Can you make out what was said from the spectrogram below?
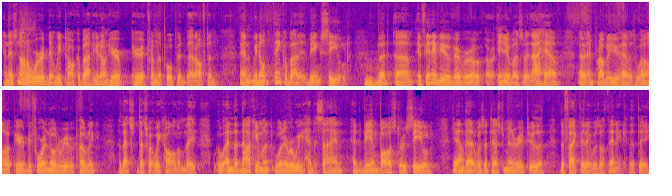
And it's not a word that we talk about. You don't hear hear it from the pulpit that often, and we don't think about it being sealed. But um, if any of you have ever, or any of us, and I have, uh, and probably you have as well, appeared before a notary public, that's that's what we call them. They and the document, whatever we had to sign, had to be embossed or sealed, Yeah. and that was a testamentary to the the fact that it was authentic, that the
